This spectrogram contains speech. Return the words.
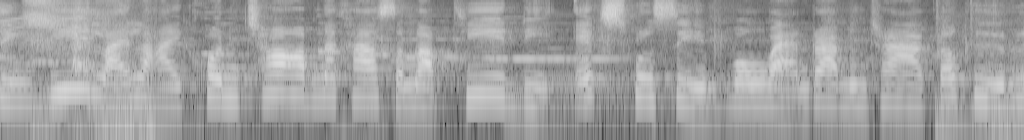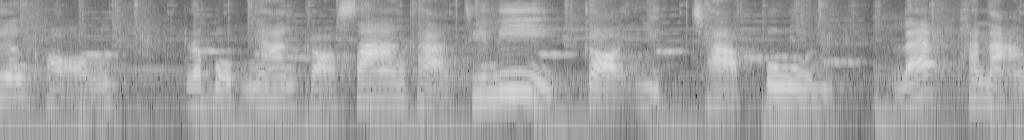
สิ่งที่หลายๆ คนชอบนะคะสำหรับที่ The Exclusive วงแหวนรามอินทราก็คือเรื่องของระบบงานก่อสร้างค่ะ ที่นี่ก่ออิฐฉาบปูน และผนัง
